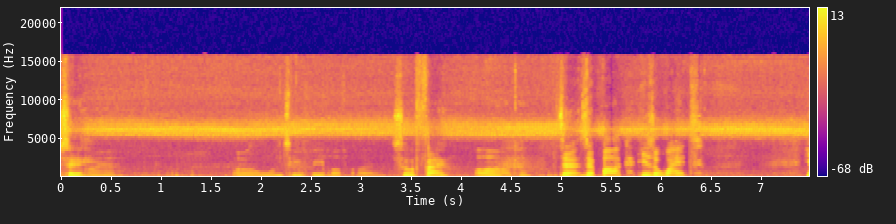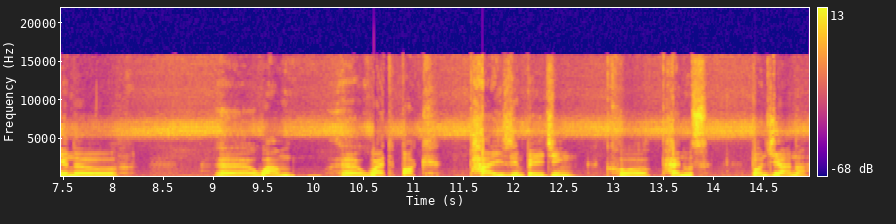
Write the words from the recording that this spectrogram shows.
See, Oh, yeah. Oh, one, two, three, four, five. so five. Oh, okay. The, the bark is white. You know, uh, one uh, white bark pie is in Beijing called Pinus bungeana,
